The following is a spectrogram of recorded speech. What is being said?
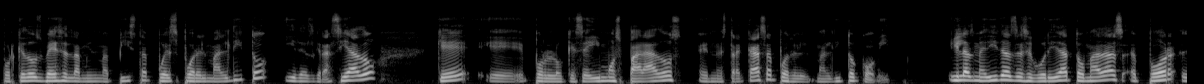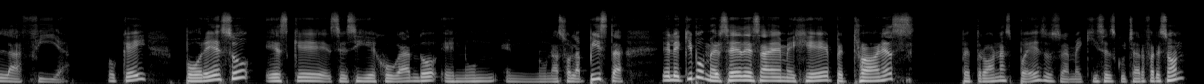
¿Por qué dos veces la misma pista? Pues por el maldito y desgraciado que eh, por lo que seguimos parados en nuestra casa por el maldito COVID. Y las medidas de seguridad tomadas por la FIA. ¿Ok? Por eso es que se sigue jugando en, un, en una sola pista. El equipo Mercedes AMG Petronas, Petronas pues, o sea, me quise escuchar fresón,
